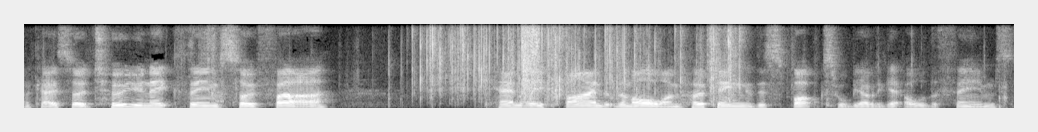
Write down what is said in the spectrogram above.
Okay, so two unique themes so far. Can we find them all? I'm hoping this box will be able to get all the themes.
